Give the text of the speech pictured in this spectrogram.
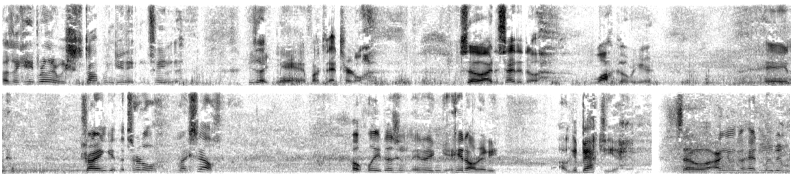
I was like, "Hey, brother, we should stop and get it and save it." He's like, "Man, fuck that turtle." So I decided to walk over here and try and get the turtle myself. Hopefully, it doesn't it didn't get hit already. I'll get back to you. So I'm gonna go ahead and move him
